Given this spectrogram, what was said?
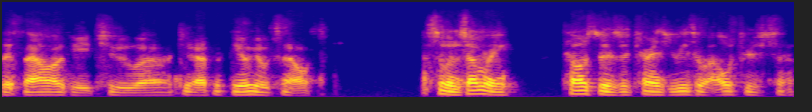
lethality to uh, to epithelial cells. So, in summary, TULSA is a transurethral ultrasound,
